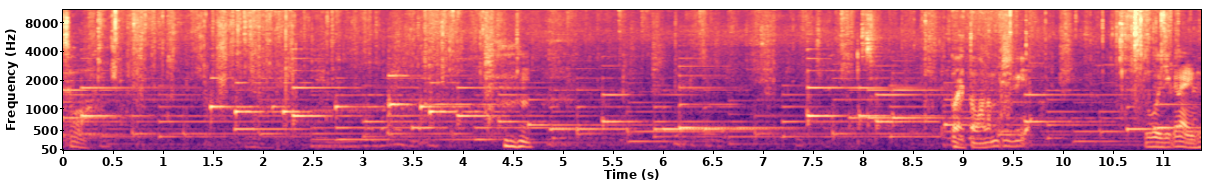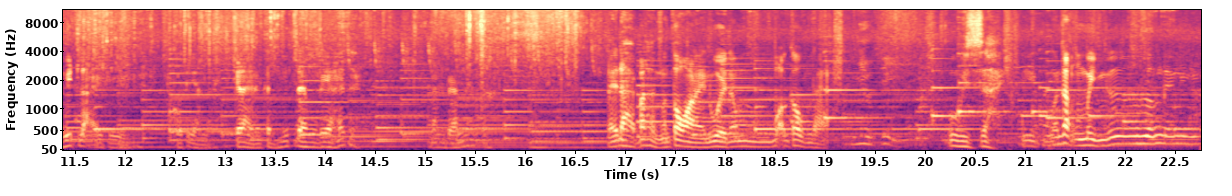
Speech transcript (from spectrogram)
sò Tuổi to lắm quý vị ạ Nuôi những cái này hít lại thì có tiền Cái này nó cần hít đem ve hết rồi. Đang gắn hết rồi. Đấy đài bắt hẳn con to này nuôi nó bỏ công đài. Nhiều tỷ Ui giời thì Quan trọng mình cứ hướng đến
